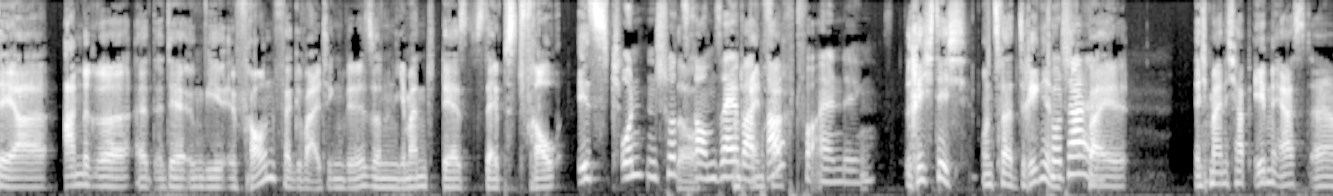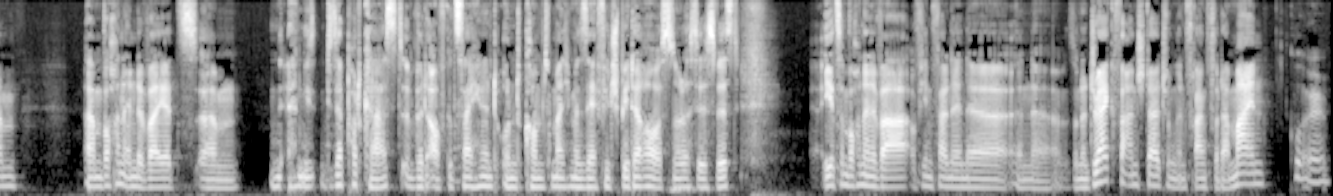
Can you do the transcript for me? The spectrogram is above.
der andere, äh, der irgendwie äh, Frauen vergewaltigen will, sondern jemand, der selbst Frau ist. und einen Schutzraum Und selber braucht vor allen Dingen. Richtig, und zwar dringend, Total. weil ich meine, ich habe eben erst ähm, am Wochenende war jetzt ähm, dieser Podcast wird aufgezeichnet und kommt manchmal sehr viel später raus, nur dass ihr es wisst. Jetzt am Wochenende war auf jeden Fall eine, eine so eine Drag-Veranstaltung in Frankfurt am Main Cool.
